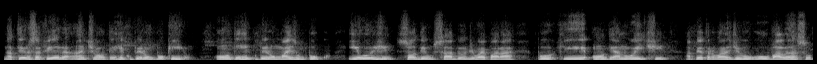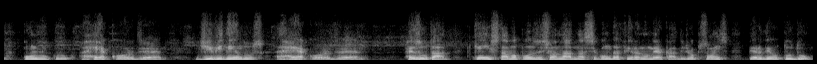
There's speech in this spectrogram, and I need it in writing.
Na terça-feira, anteontem, recuperou um pouquinho. Ontem recuperou mais um pouco. E hoje, só Deus sabe onde vai parar, porque ontem à noite a Petrobras divulgou o balanço com lucro recorde, dividendos recorde. Resultado: quem estava posicionado na segunda-feira no mercado de opções perdeu tudo,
